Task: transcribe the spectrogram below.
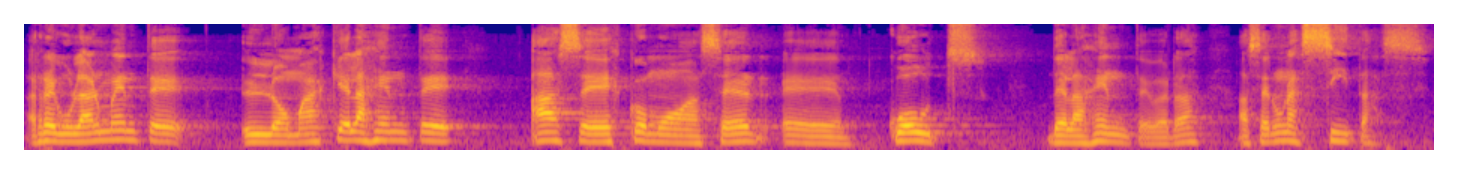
regularmente lo más que la gente hace es como hacer quotes de la gente, ¿verdad? Hacer unas citas.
